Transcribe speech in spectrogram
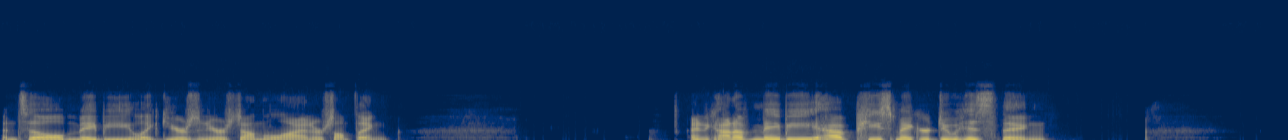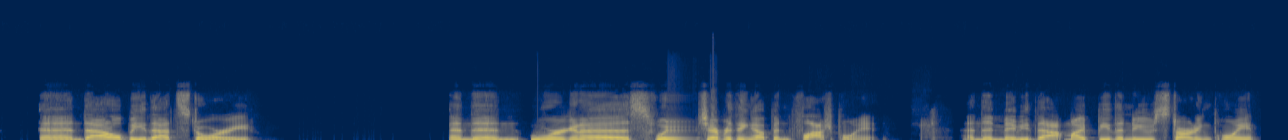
until maybe like years and years down the line or something. And kind of maybe have Peacemaker do his thing. And that'll be that story. And then we're to switch everything up in Flashpoint. And then maybe that might be the new starting point.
